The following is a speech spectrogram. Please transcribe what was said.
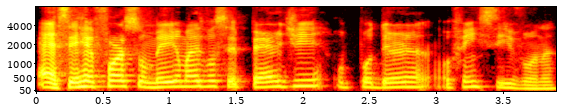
É, você reforça o meio, mas você perde o poder ofensivo, né?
